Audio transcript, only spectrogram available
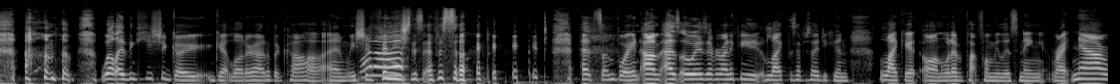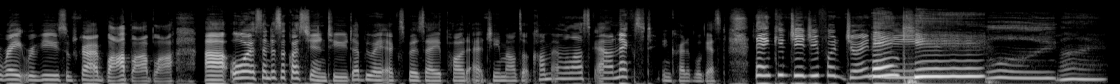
um, well, I think you should go get Lotta out of the car and we should finish this episode at some point. Um, as always, everyone, if you like this episode, you can like it on whatever platform you're listening right now, rate, review, subscribe, blah, blah, blah. Uh, or send us a question to waexposepod at gmail.com and we'll ask our next incredible guest. Thank you, Gigi, for joining Thank you. Bye. Bye.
